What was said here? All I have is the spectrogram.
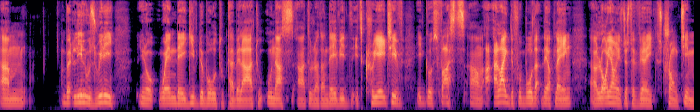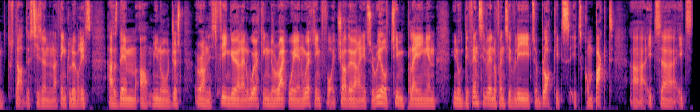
Um, but Lille was really, you know, when they give the ball to Cabella, to Ounas, uh, to Jonathan David, it's creative. It goes fast. Um, I, I, like the football that they're playing. Uh, Lorient is just a very strong team to start the season, and I think Le Bris has them, um, you know, just around his finger and working the right way and working for each other. And it's a real team playing, and you know, defensively and offensively, it's a block. It's it's compact. Uh, it's uh, it's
